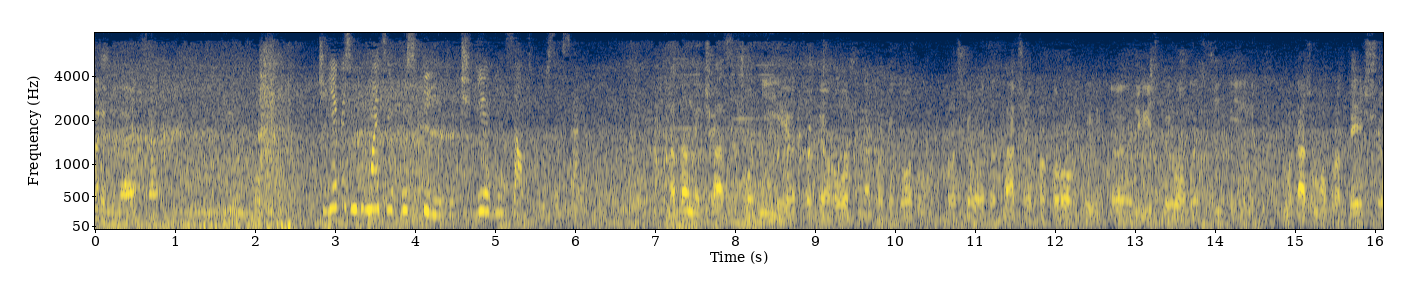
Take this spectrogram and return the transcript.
перевіряється. Ну, Чи є якась інформація про спільників? Чи є він сам, скоріш за все? На даний час одній особі оголошено про підозру, про що зазначив прокурор е, Львівської області, і ми кажемо про те, що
